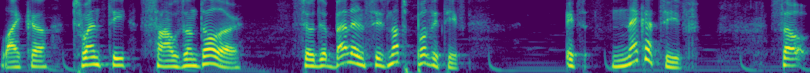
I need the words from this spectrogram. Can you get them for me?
like a twenty thousand dollar. So the balance is not positive; it's negative. So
